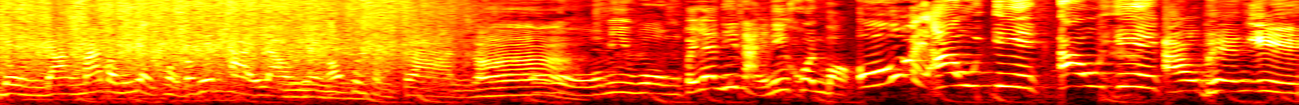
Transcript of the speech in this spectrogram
โด่งดังมากตอนนี้อย่างของประเทศไทยเราเนี่ยก็คุณสงกรานต์โอ้โห มีวงไปเล่นที่ไหนนี่คนบอก โอ้ยเอาอีกเอา อีก เอาเพลงอีก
